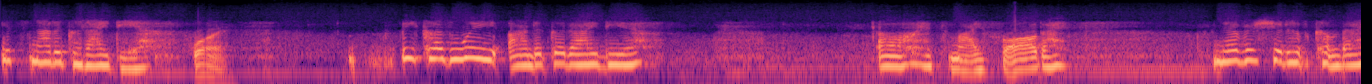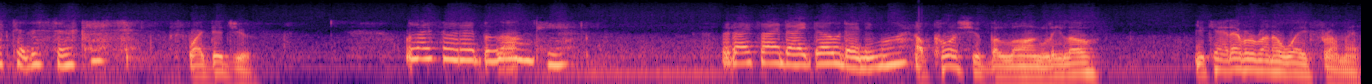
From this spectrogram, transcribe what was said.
It's not a good idea. Why? Because we aren't a good idea. Oh, it's my fault. I never should have come back to the circus. Why did you? Well, I thought I belonged here. But I find I don't anymore. Of course you belong, Lilo. You can't ever run away from it.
